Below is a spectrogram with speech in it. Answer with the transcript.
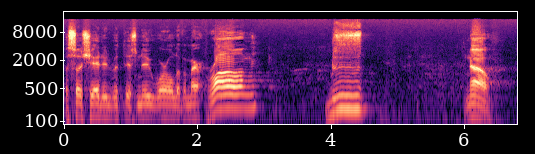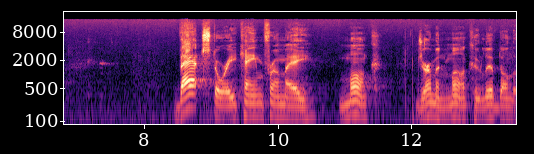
associated with this new world of America. Wrong. Bzz. No. That story came from a monk, German monk, who lived on the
